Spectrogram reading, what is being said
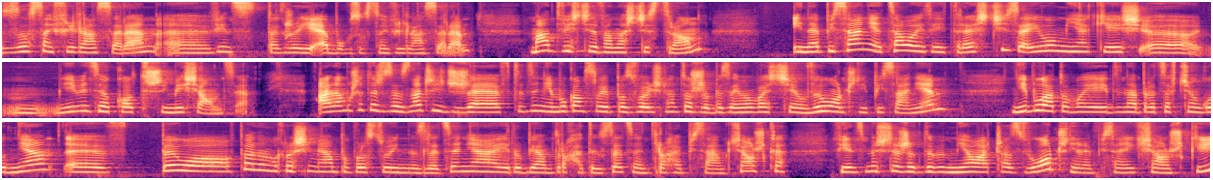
Zostań freelancerem, więc także i e-book Zostań freelancerem, ma 212 stron. I napisanie całej tej treści zajęło mi jakieś e, mniej więcej około 3 miesiące. Ale muszę też zaznaczyć, że wtedy nie mogłam sobie pozwolić na to, żeby zajmować się wyłącznie pisaniem. Nie była to moja jedyna praca w ciągu dnia. E, było, w pewnym okresie miałam po prostu inne zlecenia i robiłam trochę tych zleceń, trochę pisałam książkę, więc myślę, że gdybym miała czas wyłącznie na pisanie książki,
